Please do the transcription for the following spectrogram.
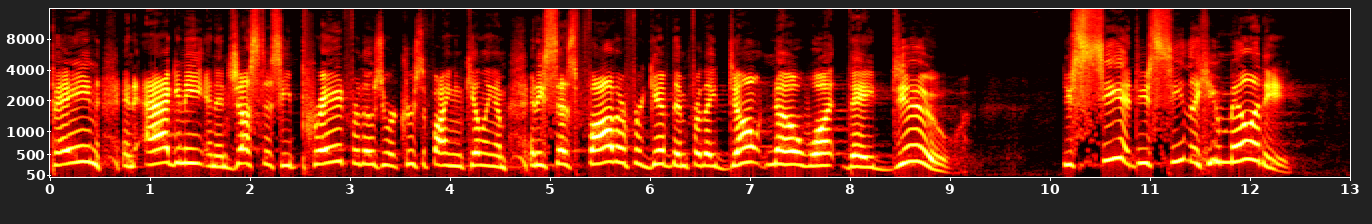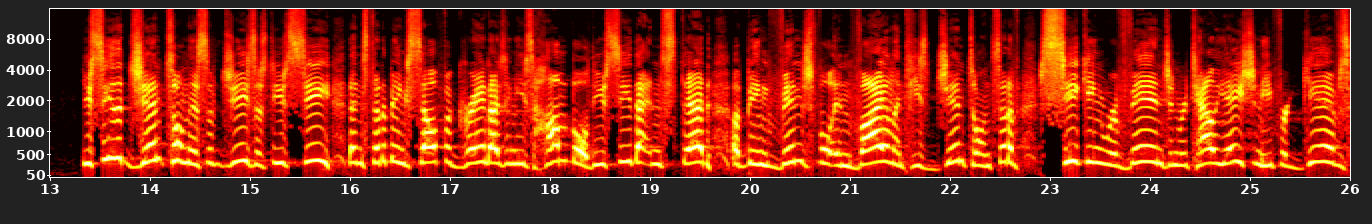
pain and agony and injustice, he prayed for those who were crucifying and killing him. And he says, Father, forgive them, for they don't know what they do. You see it? Do you see the humility? You see the gentleness of Jesus? Do you see that instead of being self aggrandizing, he's humble? Do you see that instead of being vengeful and violent, he's gentle? Instead of seeking revenge and retaliation, he forgives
